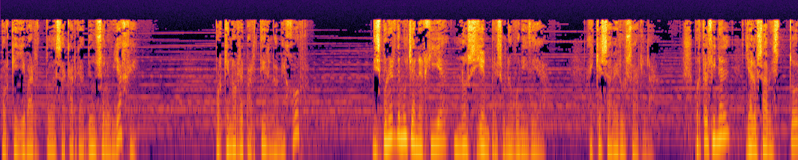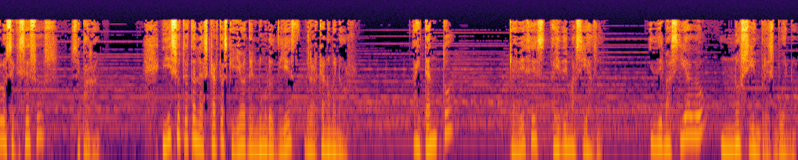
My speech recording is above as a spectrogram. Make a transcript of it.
¿Por qué llevar toda esa carga de un solo viaje? ¿Por qué no repartirla mejor? Disponer de mucha energía no siempre es una buena idea. Hay que saber usarla. Porque al final, ya lo sabes, todos los excesos se pagan. Y eso tratan las cartas que llevan el número 10 del arcano menor. Hay tanto que a veces hay demasiado. Y demasiado no siempre es bueno.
